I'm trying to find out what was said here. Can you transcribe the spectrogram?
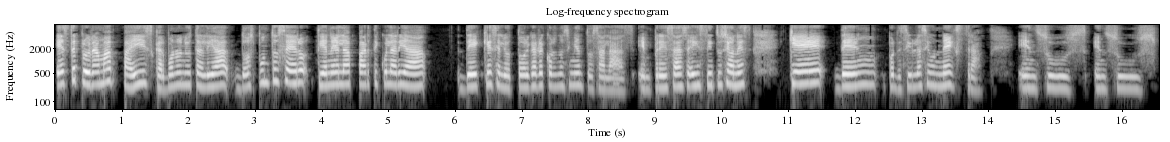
Este programa País Carbono Neutralidad 2.0 tiene la particularidad de que se le otorga reconocimientos a las empresas e instituciones que den, por decirlo así, un extra en sus, en sus,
